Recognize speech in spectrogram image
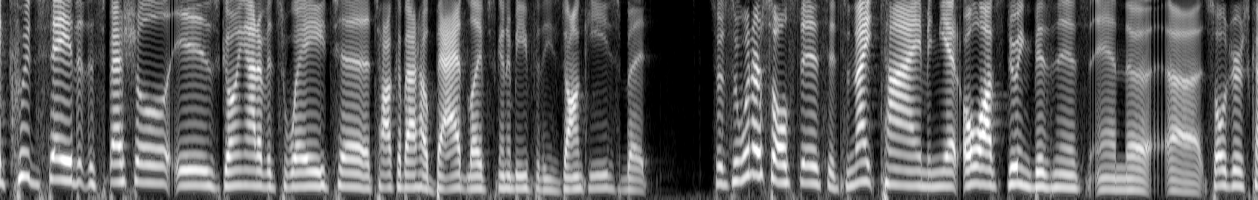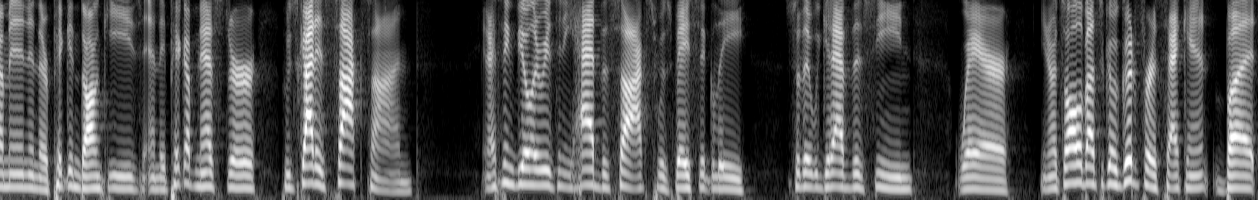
I could say that the special is going out of its way to talk about how bad life's going to be for these donkeys, but So it's the winter solstice, it's nighttime, and yet Olaf's doing business, and the uh, soldiers come in and they're picking donkeys, and they pick up Nestor, who's got his socks on. And I think the only reason he had the socks was basically so that we could have this scene where, you know, it's all about to go good for a second, but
